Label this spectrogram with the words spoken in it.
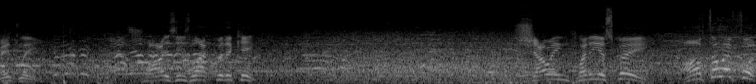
Bentley tries his luck with a kick. Showing plenty of speed. Off the left foot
